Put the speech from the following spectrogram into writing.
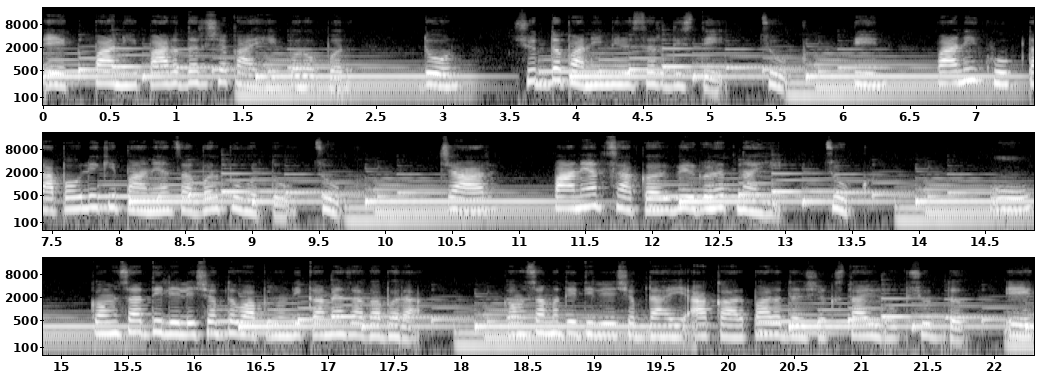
एक पाणी पारदर्शक आहे बरोबर. दोन शुद्ध पाणी निळसर दिसते. चूक. तीन पाणी खूप तापवले की पाण्याचा बर्फ होतो. चूक. चार पाण्यात साखर विरघळत नाही. चूक. उ कंसात दिलेले शब्द वापरून रिकाम्या जागा भरा. कंसामध्ये दिलेले शब्द आहे आकार पारदर्शक स्थायीरूप शुद्ध. एक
